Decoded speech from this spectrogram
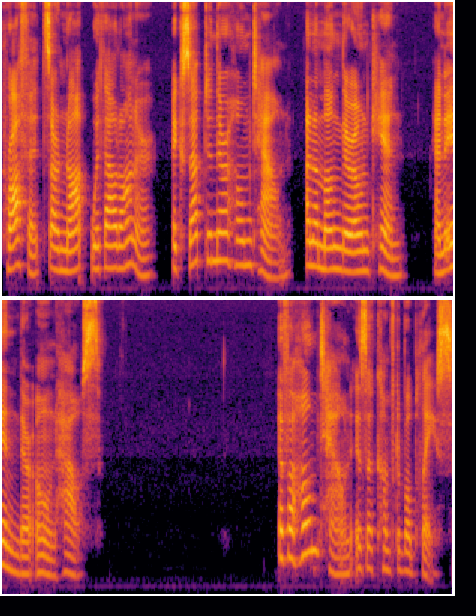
Prophets are not without honor, except in their hometown and among their own kin and in their own house. If a hometown is a comfortable place,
